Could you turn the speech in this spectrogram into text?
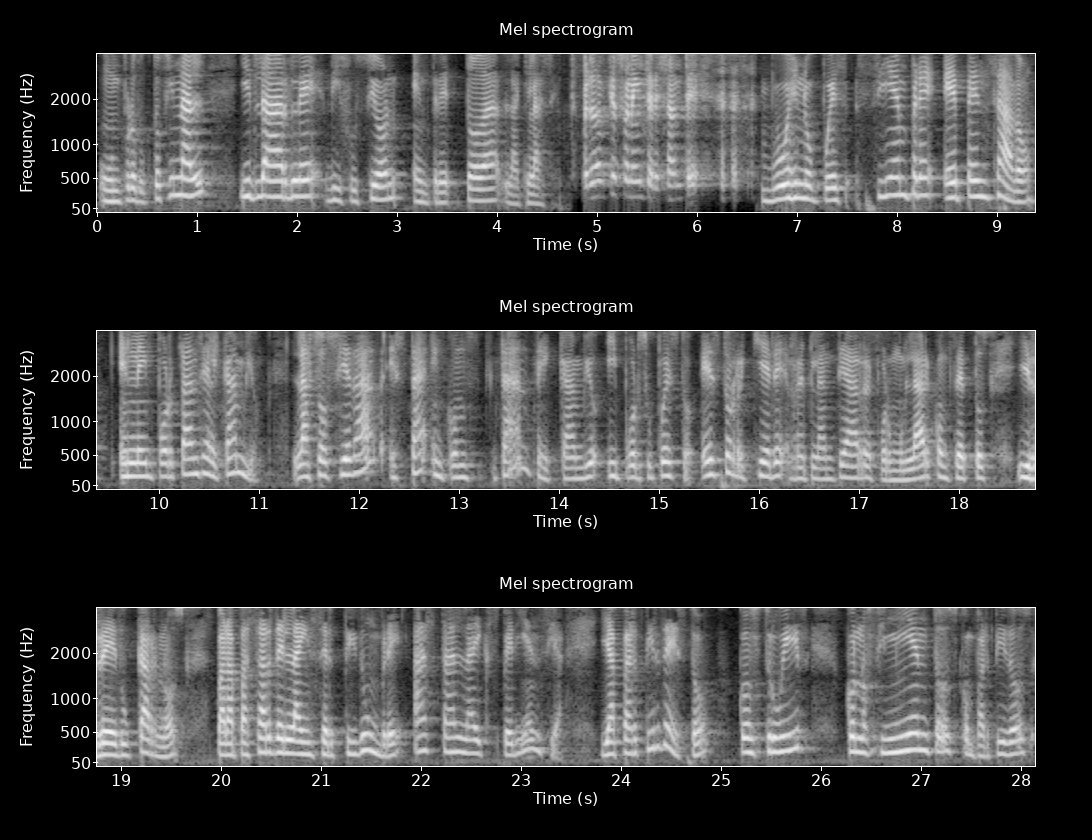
un producto final y darle difusión entre toda la clase. ¿Verdad que suena interesante? bueno, pues siempre he pensado en la importancia del cambio. La sociedad está en constante cambio y por supuesto esto requiere replantear, reformular conceptos y reeducarnos para pasar de la incertidumbre hasta la experiencia y a partir de esto construir conocimientos compartidos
